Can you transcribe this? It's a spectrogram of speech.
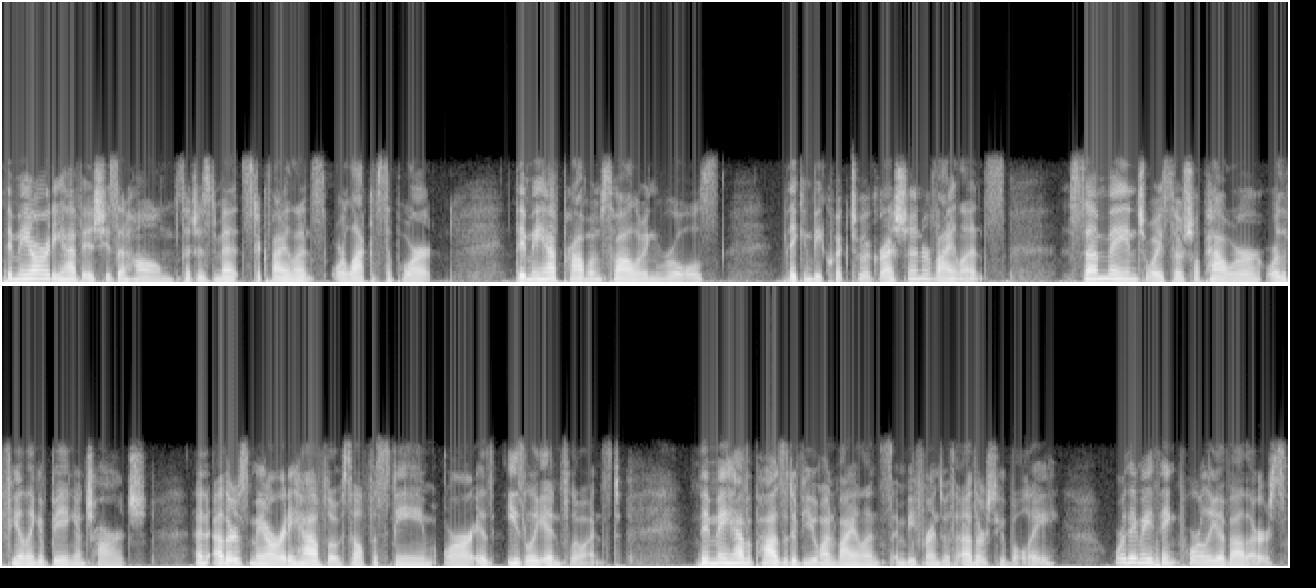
They may already have issues at home, such as domestic violence or lack of support. They may have problems following rules. They can be quick to aggression or violence. Some may enjoy social power or the feeling of being in charge, and others may already have low self esteem or are easily influenced. They may have a positive view on violence and be friends with others who bully, or they may think poorly of others.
